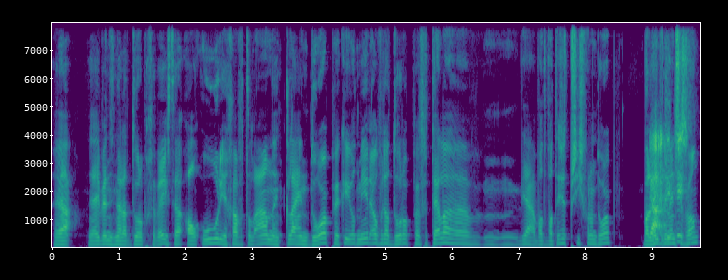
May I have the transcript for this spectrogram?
Ja, ja je bent dus naar dat dorp geweest, Al-Oer, je gaf het al aan, een klein dorp. Kun je wat meer over dat dorp eh, vertellen? Uh, ja, wat, wat is het precies voor een dorp? Waar ja, leven de mensen van?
